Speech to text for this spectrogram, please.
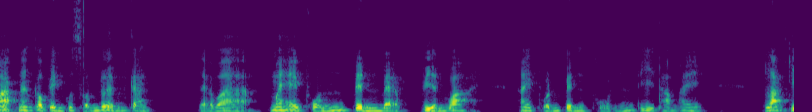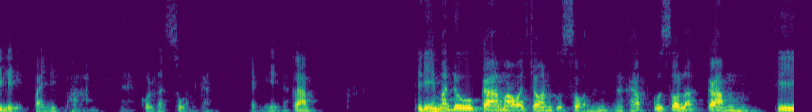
มรรคนั้นก็เป็นกุศลด้วยเหมือนกัน แต่ว่าไม่ให้ผลเป็นแบบเวียนว่าย ให้ผลเป็นผลที่ทำให้ละกิเลสไปนิพพานนะคนละส่วนกันอย่างนี้นะครับ ทีนี้มาดูกามาวจรกุศลนะครับ กุศลกรรมที่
